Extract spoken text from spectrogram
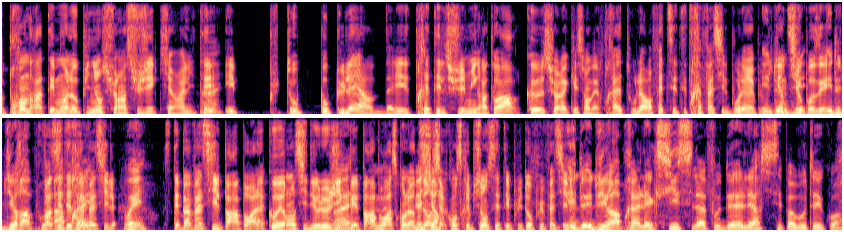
prendre à témoin l'opinion sur un sujet qui en réalité Ouais. est plutôt populaire d'aller traiter le sujet migratoire que sur la question des retraites, où là, en fait, c'était très facile pour les républicains de, s'y opposer. Et de dire après. Enfin, c'était très facile. Oui. C'était pas facile par rapport à la cohérence idéologique, mais par rapport à ce qu'on leur disait en circonscription, c'était plutôt plus facile. Et de, dire après, Alexis, c'est la faute des LR si c'est pas voté, quoi.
